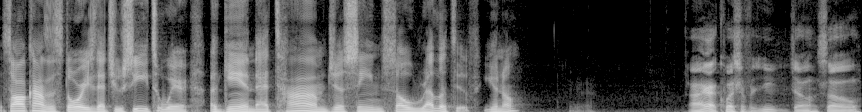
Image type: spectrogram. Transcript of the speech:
It's all kinds of stories that you see to where again, that time just seems so relative, you know? I got a question for you, Joe. So,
